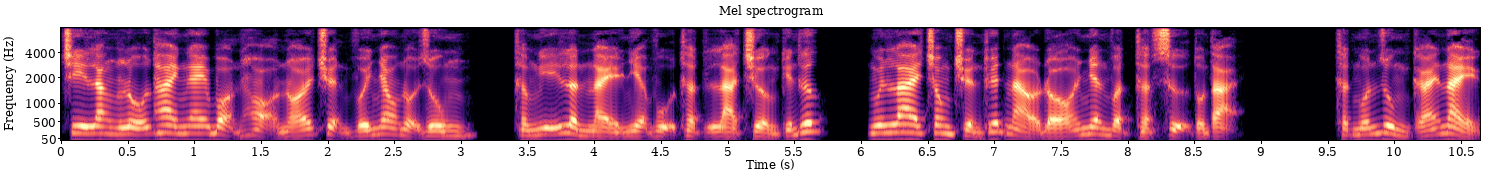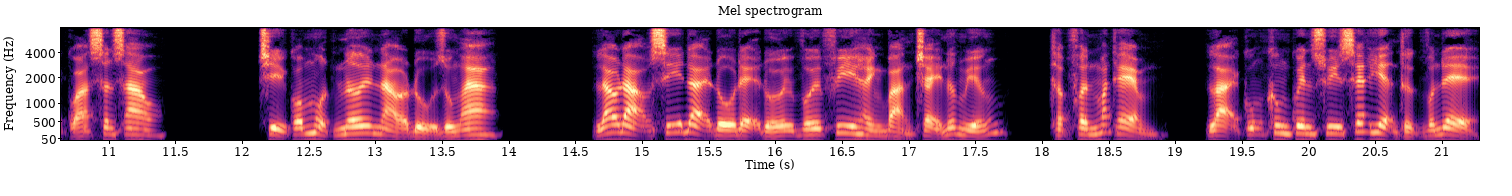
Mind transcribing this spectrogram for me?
chi lăng lỗ thai nghe bọn họ nói chuyện với nhau nội dung, thầm nghĩ lần này nhiệm vụ thật là trường kiến thức, nguyên lai like trong truyền thuyết nào đó nhân vật thật sự tồn tại. Thật muốn dùng cái này quá sân sao. Chỉ có một nơi nào đủ dùng A. Lão đạo sĩ đại đồ đệ đối với phi hành bản chảy nước miếng, thập phân mắt thèm, lại cũng không quên suy xét hiện thực vấn đề.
